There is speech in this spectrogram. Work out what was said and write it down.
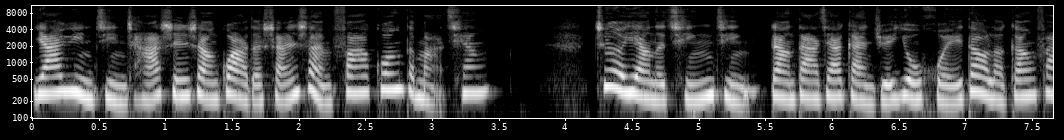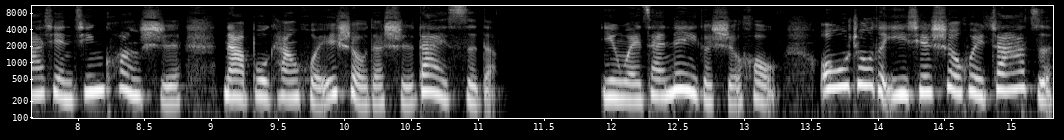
押运警察身上挂的闪闪发光的马枪。这样的情景让大家感觉又回到了刚发现金矿时那不堪回首的时代似的，因为在那个时候，欧洲的一些社会渣子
